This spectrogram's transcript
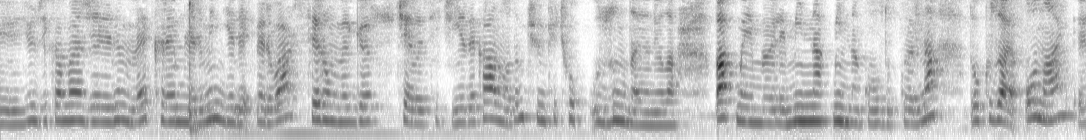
yüz yıkama jelinin ve kremlerimin yedekleri var. Serum ve göz çevresi için yedek almadım. Çünkü çok uzun dayanıyorlar. Bakmayın böyle minnak minnak olduklarına. 9 ay, 10 ay, e,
